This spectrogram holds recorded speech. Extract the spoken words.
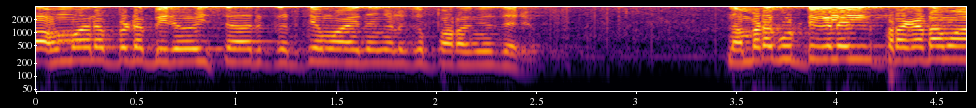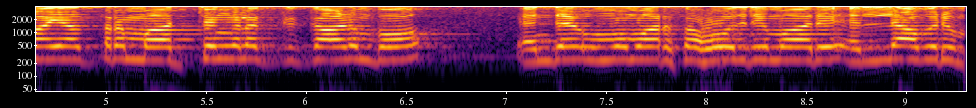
ബഹുമാനപ്പെട്ട ബിനോയ് സാർ കൃത്യമായി നിങ്ങൾക്ക് പറഞ്ഞു തരും. നമ്മുടെ കുട്ടികളിൽ പ്രകടമായ അത്തരം മാറ്റങ്ങളൊക്കെ കാണുമ്പോൾ എന്റെ ഉമ്മമാർ സഹോദരിമാർ എല്ലാവരും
